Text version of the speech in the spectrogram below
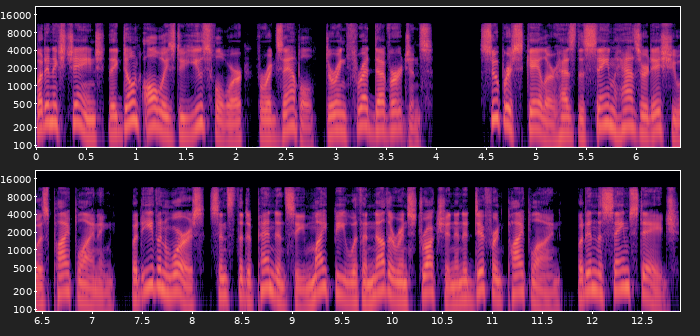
But in exchange, they don't always do useful work, for example, during thread divergence. Superscalar has the same hazard issue as pipelining, but even worse since the dependency might be with another instruction in a different pipeline, but in the same stage.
